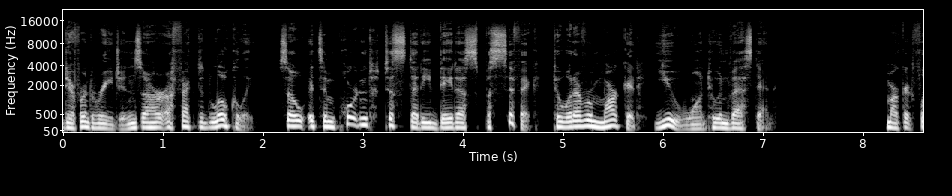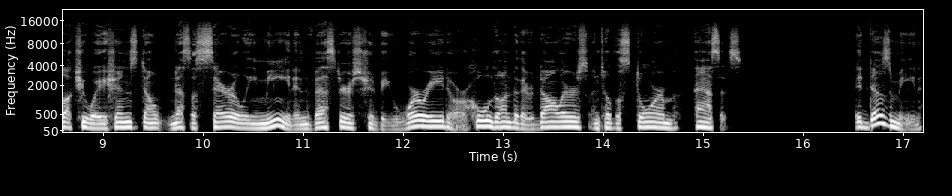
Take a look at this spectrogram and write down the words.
Different regions are affected locally, so it's important to study data specific to whatever market you want to invest in. Market fluctuations don't necessarily mean investors should be worried or hold on to their dollars until the storm passes. It does mean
